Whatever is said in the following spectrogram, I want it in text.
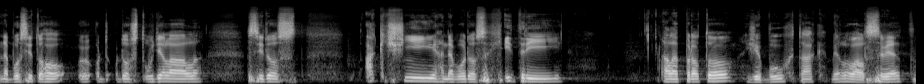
nebo si toho dost udělal, si dost akční nebo dost chytrý, ale proto, že Bůh tak miloval svět,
